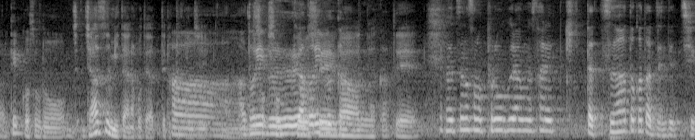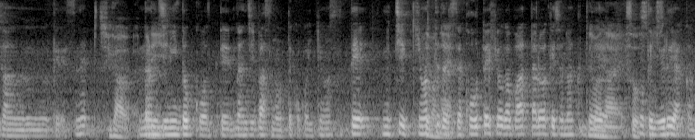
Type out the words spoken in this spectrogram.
から結構そのジャズみたいなことやってるって感じ。アドリブアドリブ性があ感というか。って普通のそのプログラムされ切ったツアーとかとは全然違うわけですね。違う。何時りにどこって何時バス乗ってここ行きますって道決まってたりして工程表がバーってあるわけじゃなくてではない。そう。もっと緩やかな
